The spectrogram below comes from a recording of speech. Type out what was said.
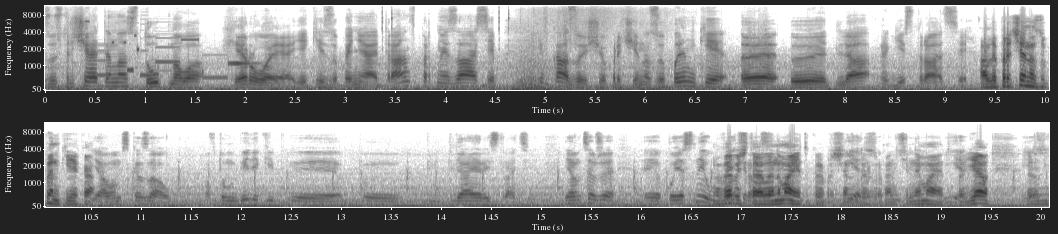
Зустрічайте наступного героя, який зупиняє транспортний засіб і вказує, що причина зупинки е, е, для реєстрації. Але причина зупинки яка? Я вам сказав, автомобіль, який е, е, для реєстрації. Я вам це вже е, пояснив. Ну, вибачте, але немає такої причини Є для така зупинки. причина. Немає Є. такої. Є, Є.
